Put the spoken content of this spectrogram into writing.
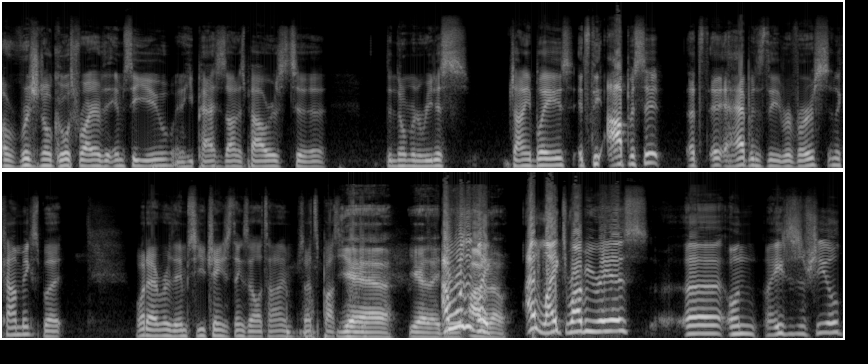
original Ghost Rider of the MCU, and he passes on his powers to the Norman Reedus Johnny Blaze, it's the opposite. That's it happens the reverse in the comics, but whatever. The MCU changes things all the time, so that's a possibility. Yeah, yeah, they do. I wasn't I like don't know. I liked Robbie Reyes uh, on Agents of Shield,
